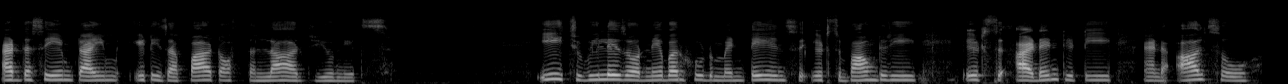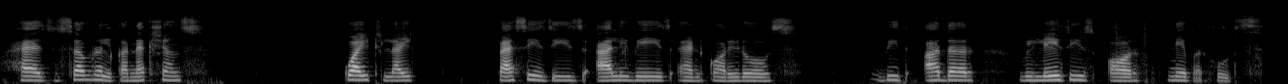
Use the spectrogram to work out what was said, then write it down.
At the same time, it is a part of the large units. Each village or neighborhood maintains its boundary, its identity, and also has several connections, quite like passages, alleyways, and corridors with other villages or neighborhoods.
